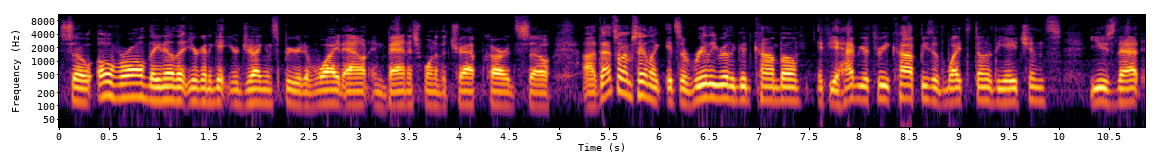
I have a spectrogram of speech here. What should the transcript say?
So overall, they know that you're going to get your Dragon Spirit of White out and banish one of the trap cards. So uh, that's what I'm saying. Like it's a really really good combo. If you have your three copies of White Stone of the Ancients, use that.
